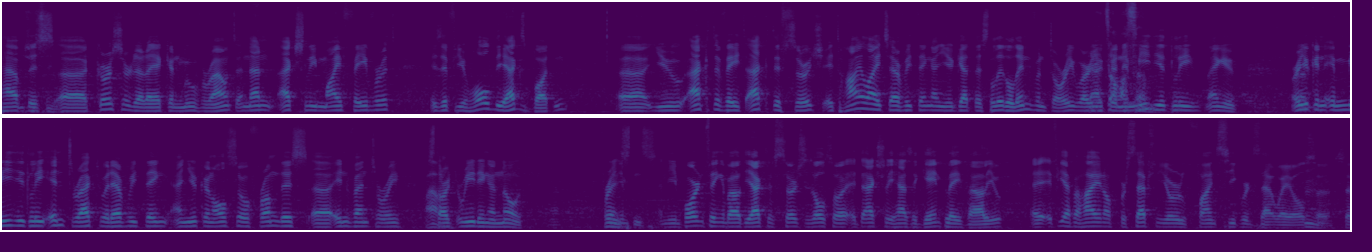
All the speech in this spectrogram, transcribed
have this uh, cursor that I can move around. And then actually my favorite is if you hold the X button, uh, you activate active search, it highlights everything and you get this little inventory where That's you can awesome. immediately, thank you, where you can immediately interact with everything and you can also from this uh, inventory Wow. start reading a note, for instance. And the important thing about the active search is also it actually has a gameplay value. Uh, if you have a high enough perception, you'll find secrets that way also. So,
